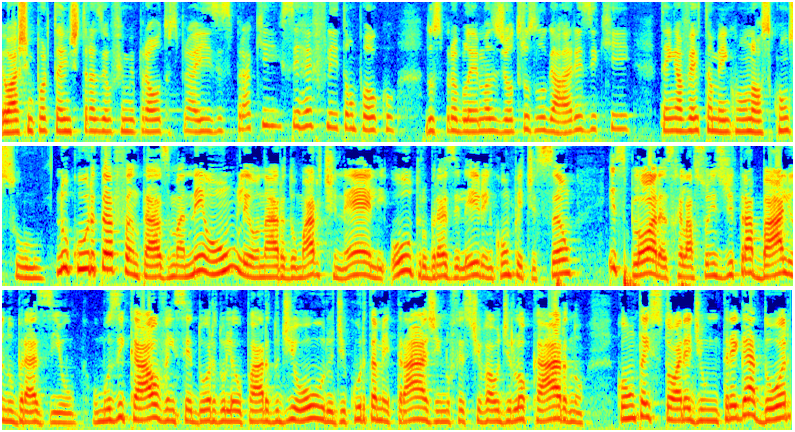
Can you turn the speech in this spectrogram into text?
eu acho importante trazer o filme para outros países para que se reflita um pouco dos problemas de outros lugares e que tem a ver também com o nosso consumo. No curta Fantasma Neon, Leonardo Martinelli, outro brasileiro em competição, explora as relações de trabalho no Brasil. O musical, vencedor do Leopardo de Ouro de curta-metragem no Festival de Locarno, conta a história de um entregador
